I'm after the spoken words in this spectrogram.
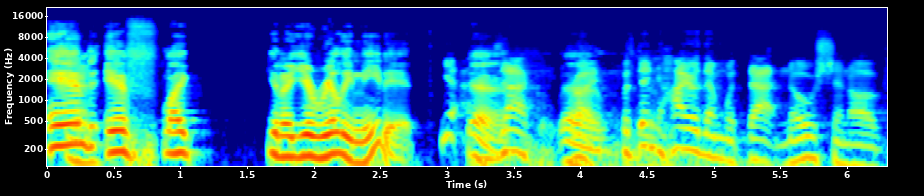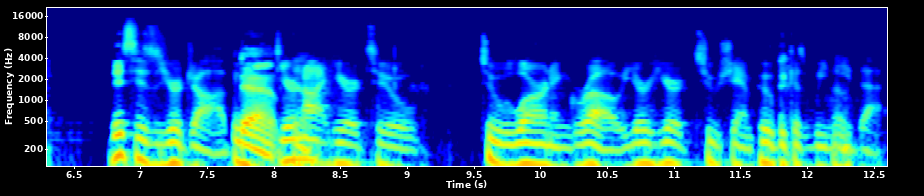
And if like you know you really need it. Yeah, Yeah, exactly. yeah, right. But then hire them with that notion of this is your job. Yeah. You're not here to to learn and grow. You're here to shampoo because we need that.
